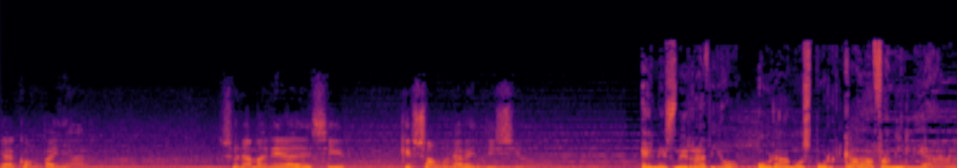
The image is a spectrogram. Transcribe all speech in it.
y acompañar. Es una manera de decir que son una bendición. En Esne Radio oramos por cada familia.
